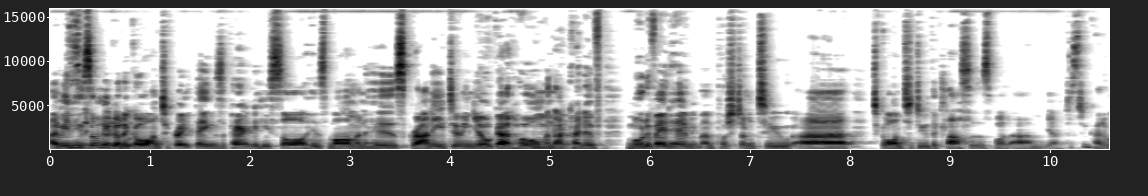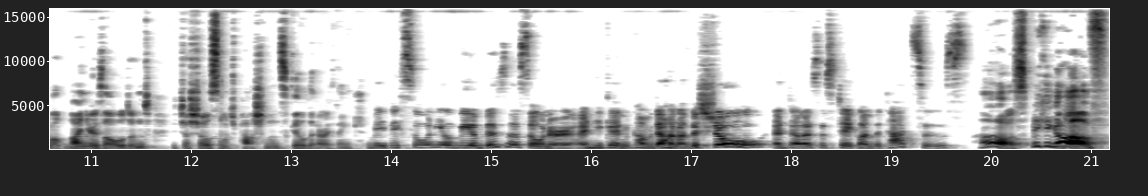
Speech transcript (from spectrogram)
I mean, he's only going to go on to great things. Apparently, he saw his mom and his granny doing yoga at home, and yeah. that kind of motivated him and pushed him to uh, to go on to do the classes. But um, yeah, just incredible. Nine years old, and it just shows so much passion and skill there. I think maybe soon he'll be a business owner, and he can come down on the show and tell us his take on the taxes. Oh, speaking of,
